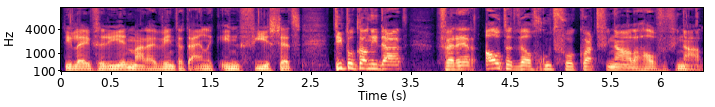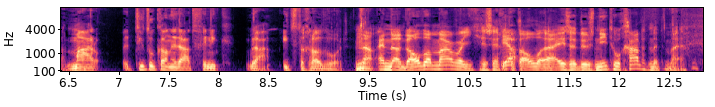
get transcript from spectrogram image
Die leverde hij in, maar hij wint uiteindelijk in vier sets. Titelkandidaat, Ferrer altijd wel goed voor kwartfinale, halve finale. Maar titelkandidaat vind ik ja, iets te groot woord. Nou, en Nadal dan maar, want je zegt het al, hij is er dus niet. Hoe gaat het met hem eigenlijk?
